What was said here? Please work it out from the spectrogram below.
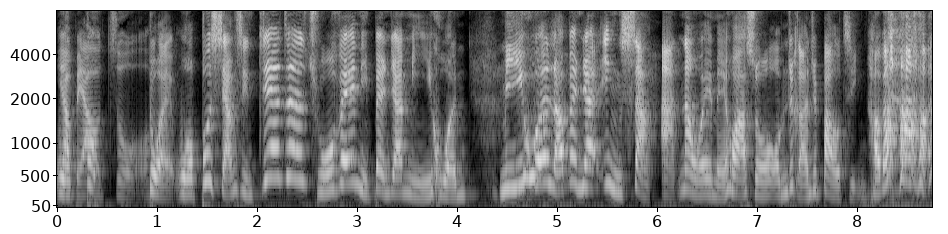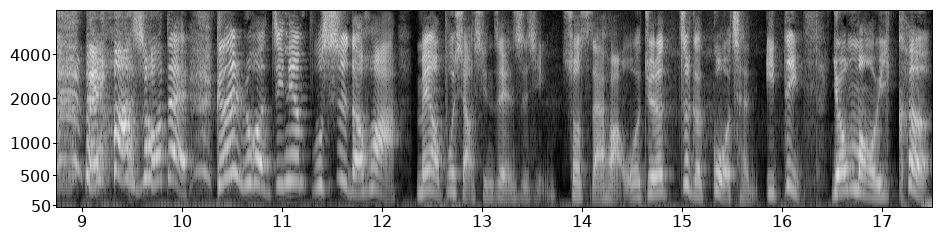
要不要做？对，我不相信。今天真的，除非你被人家迷昏，迷昏，然后被人家硬上啊，那我也没话说，我们就赶快去报警，好不好？没话说。对，可是如果今天不是的话，没有不小心这件事情。说实在话，我觉得这个过程一定有某一刻，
